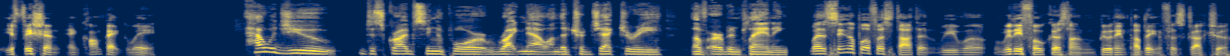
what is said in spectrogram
efficient and compact way. How would you describe Singapore right now on the trajectory of urban planning? When Singapore first started, we were really focused on building public infrastructure.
